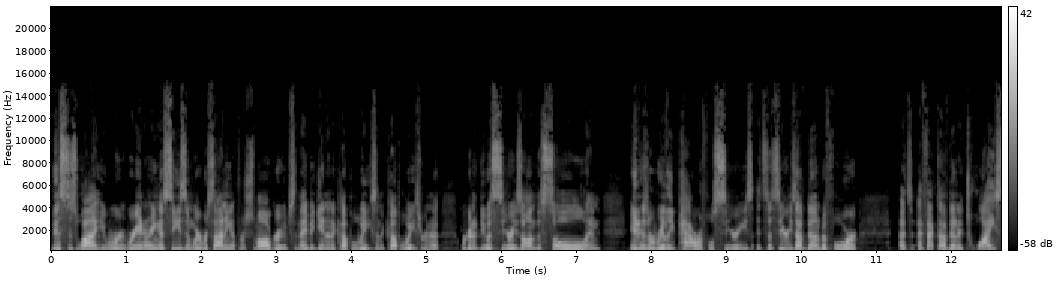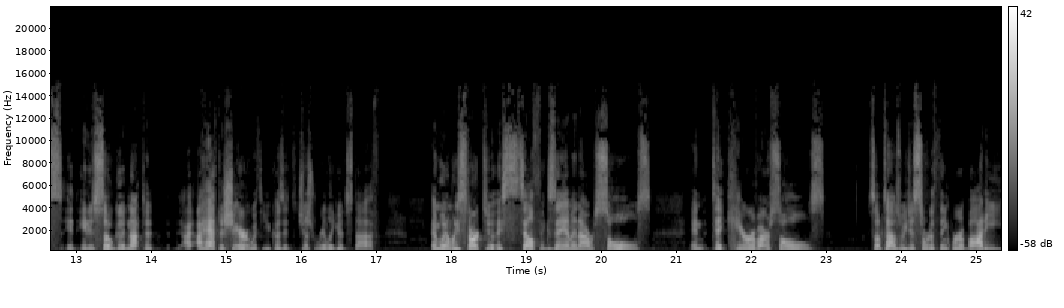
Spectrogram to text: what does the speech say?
this is why we're, we're entering a season where we're signing up for small groups, and they begin in a couple of weeks. In a couple of weeks, we're going to we're gonna do a series on the soul, and it is a really powerful series. It's a series I've done before. In fact, I've done it twice. It, it is so good not to, I, I have to share it with you because it's just really good stuff. And when we start to uh, self examine our souls and take care of our souls, Sometimes we just sort of think we're a body.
